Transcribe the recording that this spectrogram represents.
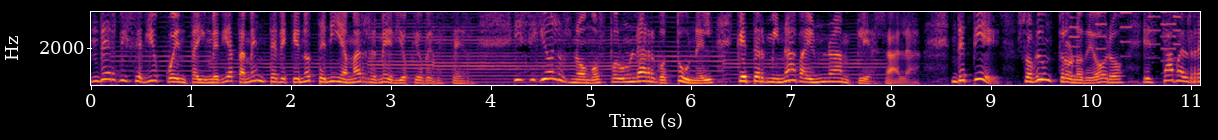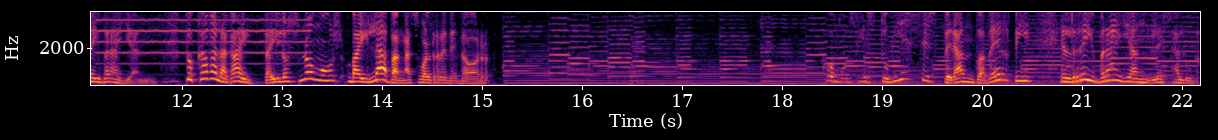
Derby se dio cuenta inmediatamente de que no tenía más remedio que obedecer y siguió a los gnomos por un largo túnel que terminaba en una amplia sala. De pie, sobre un trono de oro, estaba el rey Brian. Tocaba la gaita y los gnomos bailaban a su alrededor. Como si estuviese esperando a Derby, el rey Brian le saludó.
